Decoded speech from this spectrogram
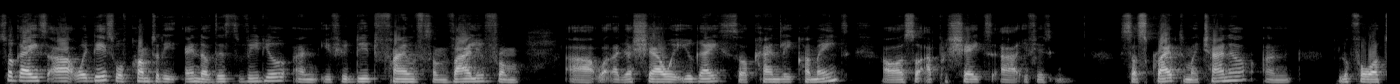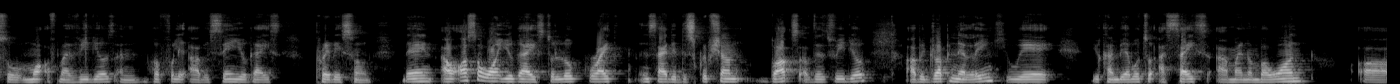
so guys uh, with this we've come to the end of this video and if you did find some value from uh, what I just shared with you guys so kindly comment I also appreciate uh, if you subscribe to my channel and look forward to more of my videos and hopefully I'll be seeing you guys pretty soon. Then I also want you guys to look right inside the description box of this video. I'll be dropping a link where you can be able to access uh, my number one uh,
